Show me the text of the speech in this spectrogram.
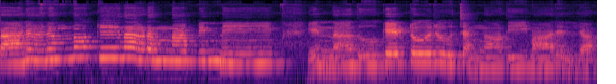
കാനനം നോക്കി നടന്നാൽ പിന്നെ. എന്നതു കേട്ടൊരു ചങ്ങാതിമാരല്ല.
